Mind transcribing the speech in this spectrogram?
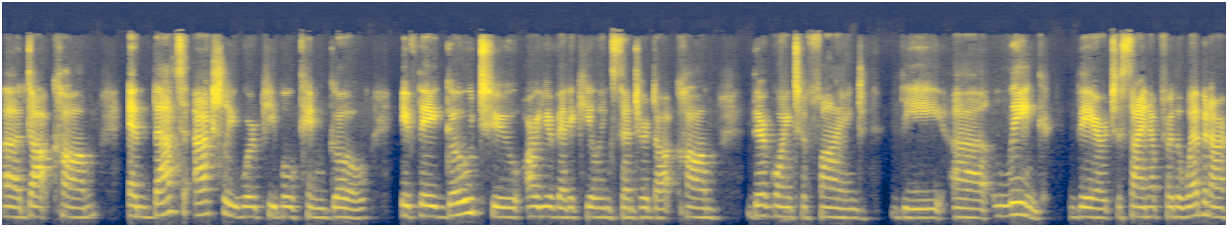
uh, and that's actually where people can go if they go to ayurvedic healing ayurvedichealingcenter.com, they're going to find the uh, link there to sign up for the webinar.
